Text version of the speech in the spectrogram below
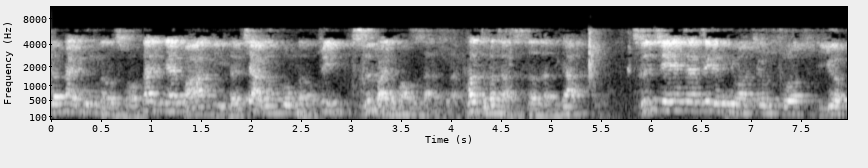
跟卖功能的时候，那应该把你的价格功能最直白的方式展示出来。它怎么展示的呢？你看。直接在这个地方就说一个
